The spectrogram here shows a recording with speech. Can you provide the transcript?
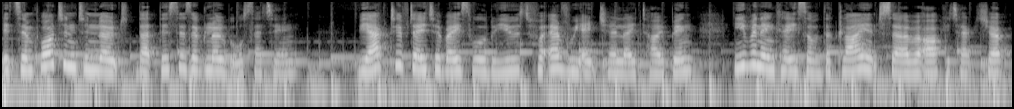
It's important to note that this is a global setting. The active database will be used for every HLA typing, even in case of the client-server architecture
